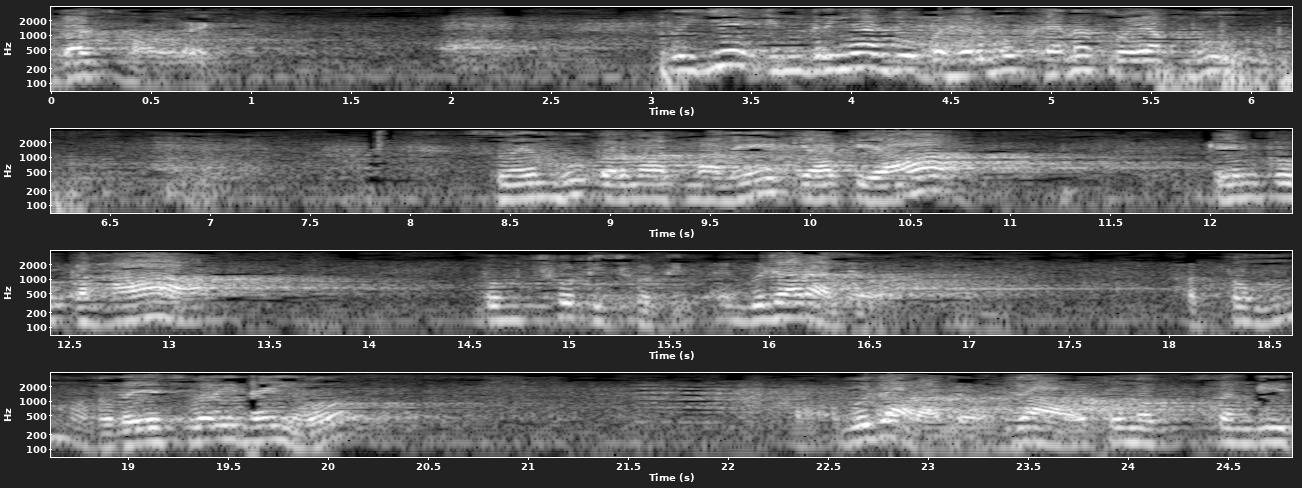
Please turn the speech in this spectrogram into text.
भस्म हो गई। तो ये इंद्रियाँ जो बहिर्मुख है ना, स्वयंभू। स्वयंभू परमात्मा ने क्या किया? कि इनको कहा, तुम छोटी छोटी गुजारा लो। अब तुम हृदयेश्वरी नहीं हो गुजारा लो जाओ तुम अब संगीत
